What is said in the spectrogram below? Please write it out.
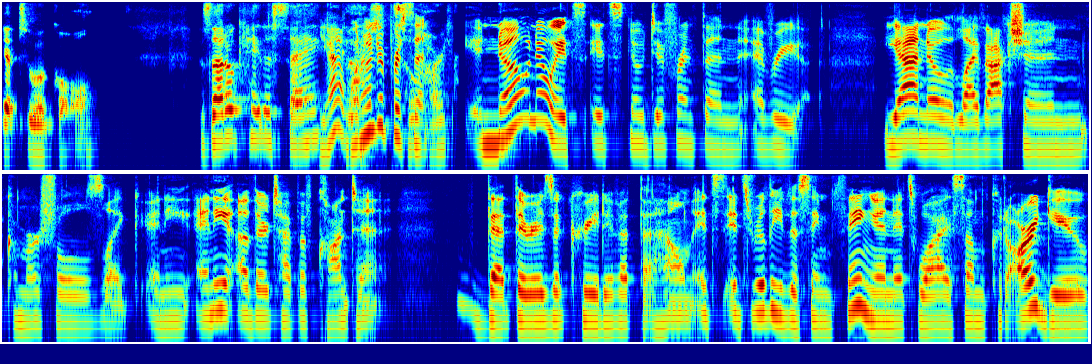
yeah. get to a goal. Is that okay to say? Yeah, one hundred percent. No, no, it's it's no different than every. Yeah, no, live action commercials, like any any other type of content that there is a creative at the helm. It's it's really the same thing, and it's why some could argue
